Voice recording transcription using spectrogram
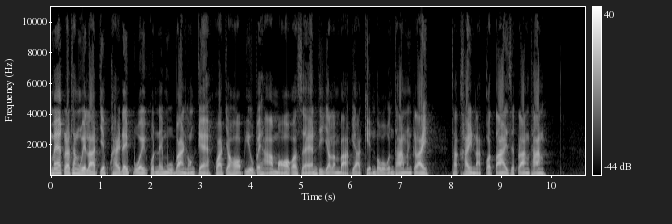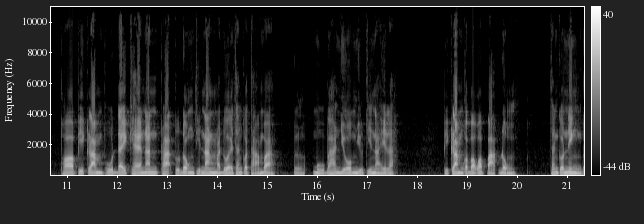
แม้กระทั่งเวลาเจ็บไข้ได้ป่วยคนในหมู่บ้านของแกกว่าจะหอบหิ้วไปหาหมอก็แสนที่จะลำบากยากเข็นเพราะว่าหนทางมันไกล ถ้าไข้หนักก็ตายเสียกลางทาง พอพี่กลัมพูดได้แค่นั้นพระธุดงที่นั่งมาด้วย ท่านก็ถามว่า เออหมู่บ้านโยมอยู่ที่ไหนล่ะ พี่กลัมก็บอกว่าปากดง ท่านก็นิ่งไป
